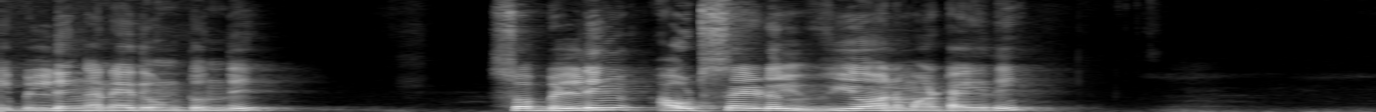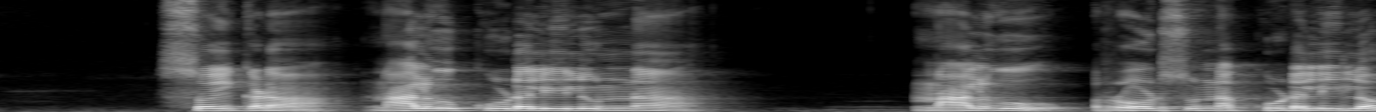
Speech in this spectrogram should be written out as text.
ఈ బిల్డింగ్ అనేది ఉంటుంది. సో బిల్డింగ్ అవుట్ సైడ్ వ్యూ అనమాట ఇది. సో ఇక్కడ నాలుగు కూడలీలు ఉన్న నాలుగు రోడ్స్ ఉన్న కూడలిలో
